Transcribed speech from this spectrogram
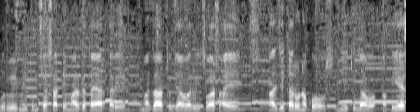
पूर्वी मी तुमच्यासाठी मार्ग तयार करेन. माझा तुझ्यावर विश्वास आहे. काळजी करू नकोस. मी तुला अपयश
